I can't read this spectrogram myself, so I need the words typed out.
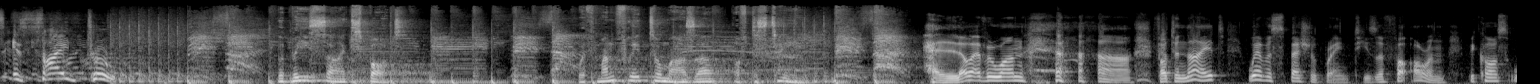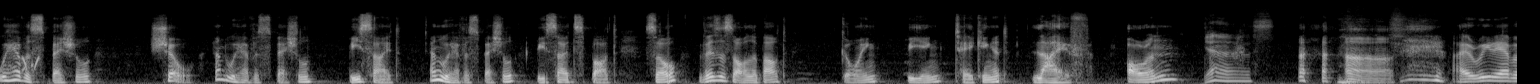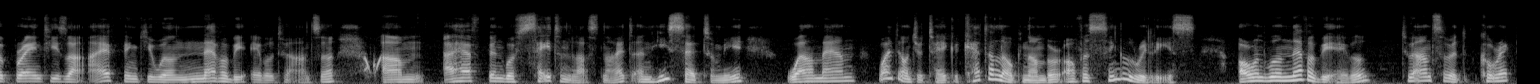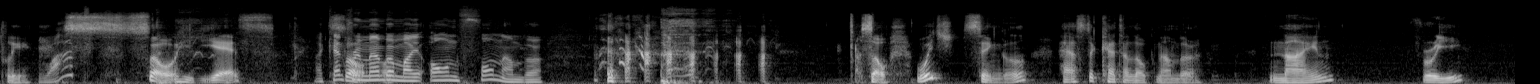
This is side two. The B-side spot with Manfred Tomasa of Disdain. Hello, everyone. for tonight, we have a special brain teaser for Oren because we have a special show and we have a special B side and we have a special B side spot. So, this is all about going, being, taking it live. Oren, Yes. I really have a brain teaser I think you will never be able to answer. Um, I have been with Satan last night, and he said to me, Well, man, why don't you take a catalog number of a single release? Oren will never be able to answer it correctly. What? So, yes. I can't So- remember my own phone number. So, which single has the catalog number? Nine, three,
